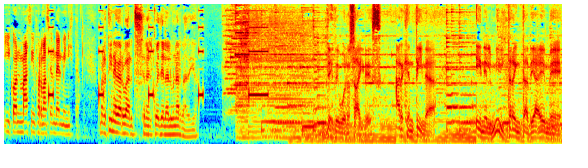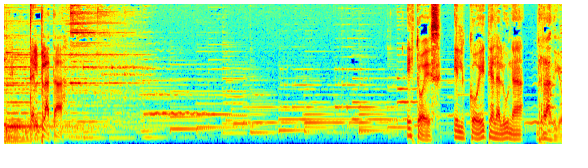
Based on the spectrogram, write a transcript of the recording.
y con más información del ministro. Martina Garbarz en el Cohete de la Luna Radio. Desde Buenos Aires, Argentina, en el 1030 de AM, Del Plata. Esto es El Cohete a la Luna Radio.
